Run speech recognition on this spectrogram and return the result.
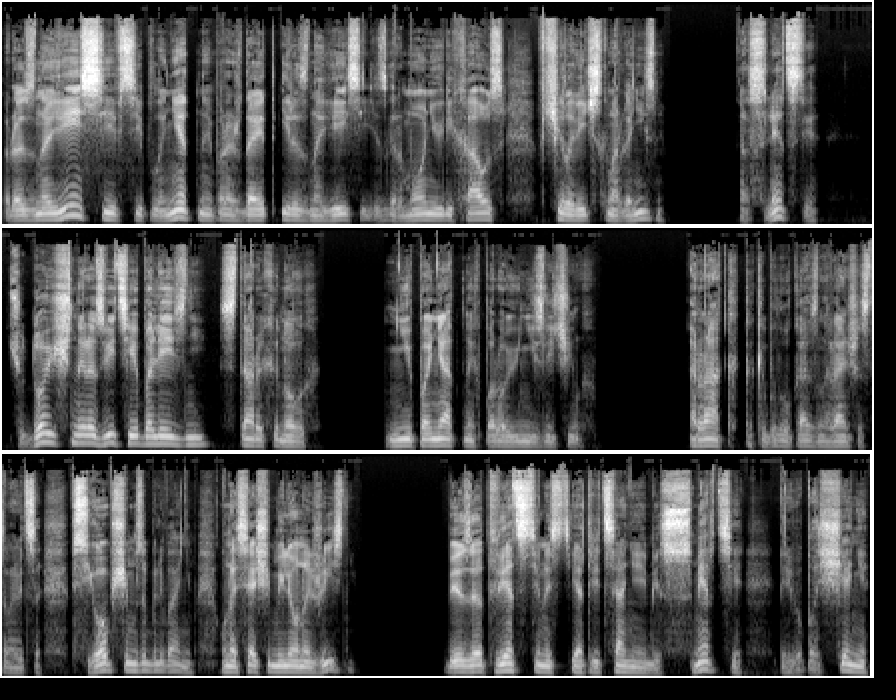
Разновесие всепланетное порождает и разновесие, и дисгармонию или хаос в человеческом организме. А следствие — чудовищное развитие болезней, старых и новых, непонятных, порою неизлечимых. Рак, как и было указано раньше, становится всеобщим заболеванием, уносящим миллионы жизней. Безответственность и отрицание бессмертия, перевоплощение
